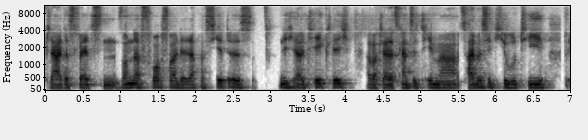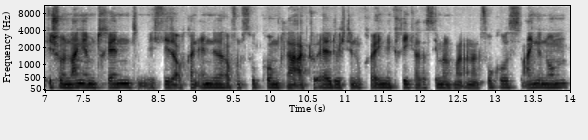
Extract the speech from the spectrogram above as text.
klar, das war jetzt ein Sondervorfall, der da passiert ist nicht alltäglich. Aber klar, das ganze Thema Cybersecurity ist schon lange im Trend. Ich sehe da auch kein Ende auf uns zukommen. Klar, aktuell durch den Ukraine-Krieg hat das Thema nochmal einen anderen Fokus eingenommen.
